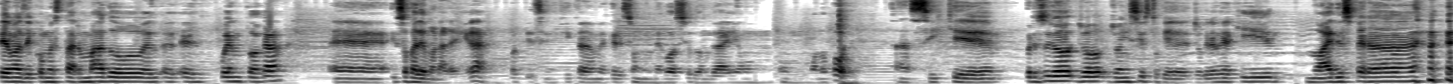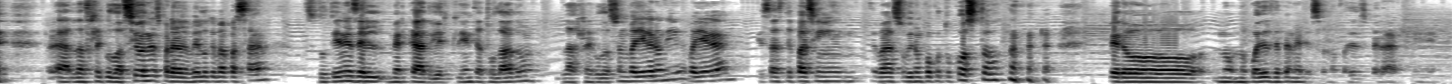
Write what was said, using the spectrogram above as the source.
temas de cómo está armado el, el cuento acá, eh, eso va a demorar a llegar, porque significa meterse en un negocio donde hay un, monopolio. Así que, por eso yo, yo, yo, insisto que yo creo que aquí no hay de esperar las regulaciones para ver lo que va a pasar. Si tú tienes el mercado y el cliente a tu lado, la regulación va a llegar un día, va a llegar. Quizás te, te va a subir un poco tu costo, pero no, no puedes depender de eso, no puedes esperar que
